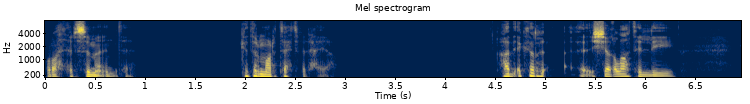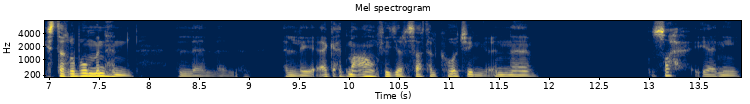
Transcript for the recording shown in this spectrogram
وراح ترسمه أنت كثر ما ارتحت في الحياة. هذه أكثر الشغلات اللي يستغربون ال- اللي أقعد معاهم في جلسات الكوتشنج إنه صح يعني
